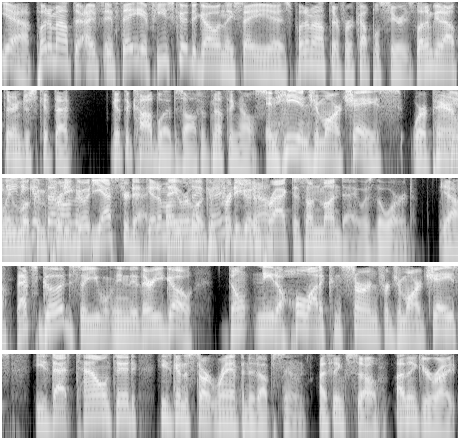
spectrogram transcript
yeah, put him out there. If, if they if he's good to go and they say he is, put him out there for a couple series. Let him get out there and just get that get the cobwebs off, if nothing else. and he and Ja'Marr Chase were apparently You need to looking pretty on the- good yesterday. get 'em they on the were same looking pretty page, good in practice on Monday. Was the word. yeah, That's good. So you, I mean, there you go. Don't need a whole lot of concern for Ja'Marr Chase. He's that talented. He's going to start ramping it up soon. I think so. I think you're right.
